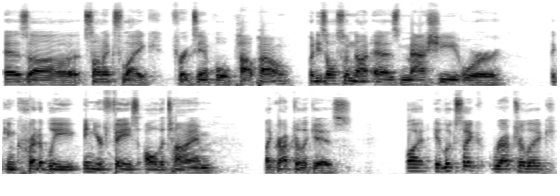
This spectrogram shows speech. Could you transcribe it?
as uh, Sonic's like, for example, Pow Pow, but he's also not as mashy or like incredibly in your face all the time like Raptorlec is. But it looks like Raptorlec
